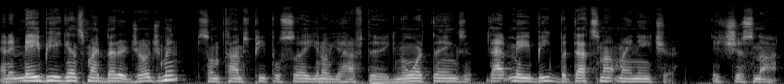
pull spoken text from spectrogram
And it may be against my better judgment. Sometimes people say, you know, you have to ignore things. That may be, but that's not my nature. It's just not.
